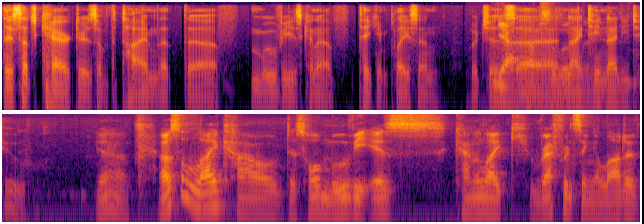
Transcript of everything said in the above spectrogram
they're such characters of the time that the movie's kind of taking place in, which is Yeah, uh, 1992. Yeah. I also like how this whole movie is kind of like referencing a lot of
